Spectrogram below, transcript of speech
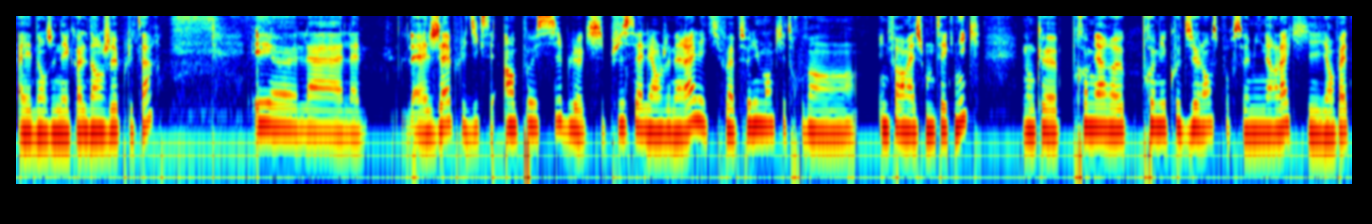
aller, dans une école d'ingé plus tard. Et la, la, la JEP lui dit que c'est impossible qu'il puisse aller en général et qu'il faut absolument qu'il trouve un- une formation technique. Donc, euh, euh, premier coup de violence pour ce mineur-là qui, en fait,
